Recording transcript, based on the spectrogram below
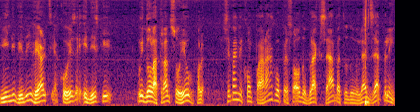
E o indivíduo inverte a coisa e diz que o idolatrado sou eu. Você vai me comparar com o pessoal do Black Sabbath, do Led Zeppelin,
